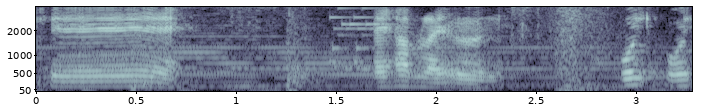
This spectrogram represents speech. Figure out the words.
เคใช้ทำอะไรเอ่ยโอ้ยโอ้ย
